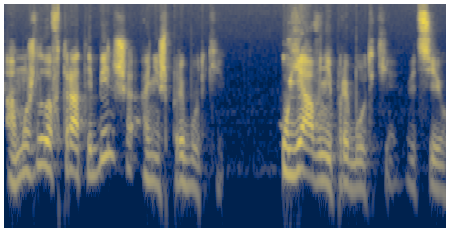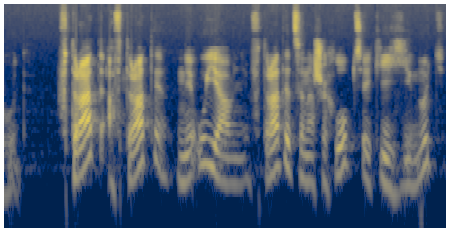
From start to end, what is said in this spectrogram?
А можливо, втрати більше, аніж прибутки. Уявні прибутки від цієї угоди. Втрати, а втрати не уявні. Втрати це наші хлопці, які гинуть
